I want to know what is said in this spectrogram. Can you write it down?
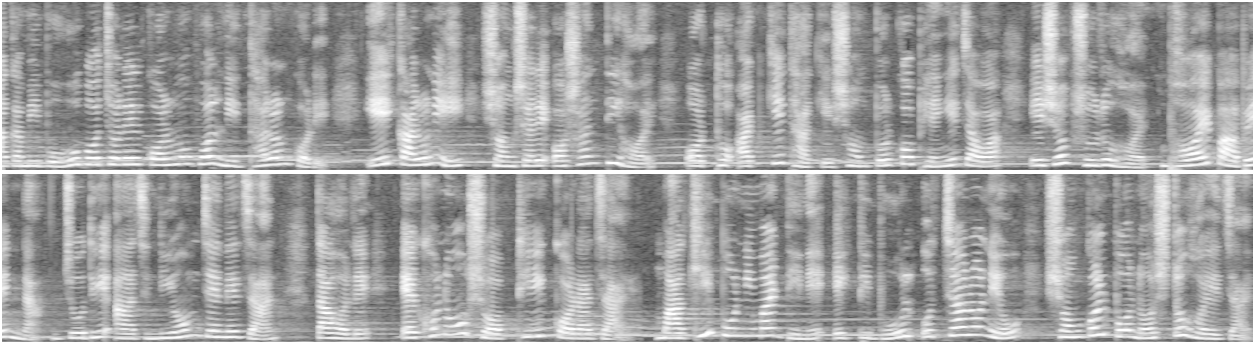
আগামী বহু বছরের কর্মফল নির্ধারণ করে। এই কারণেই সংসারে অশান্তি হয়, অর্থ আটকে থাকে, সম্পর্ক ভেঙে যাওয়া, এসব শুরু হয়। ভয় পাবেন না। যদি আজ নিয়ম জেনে যান, তাহলে এখনও সব ঠিক করা যায়। মাঘী পূর্ণিমার দিনে একটি ভুল উচ্চারণেও সংকল্প নষ্ট হয়ে যায়।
